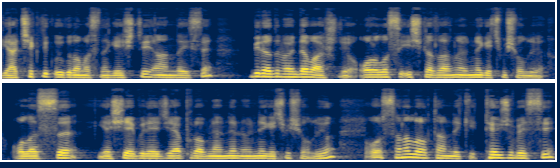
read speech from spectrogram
gerçeklik uygulamasına geçtiği anda ise bir adım önde başlıyor. Olası iş kazasının önüne geçmiş oluyor. Olası yaşayabileceği problemlerin önüne geçmiş oluyor. O sanal ortamdaki tecrübesi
